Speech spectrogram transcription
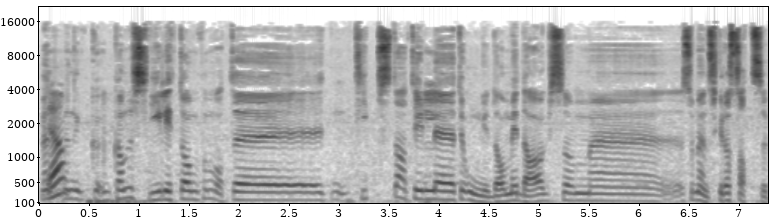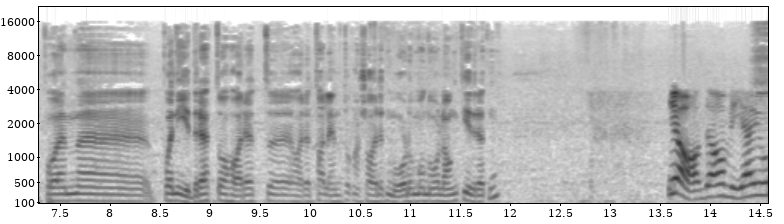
Men, ja. men, kan du si litt om på en måte tips da, til, til ungdom i dag som, eh, som, ønsker å satse på en, eh, på en idrett og har et, har et, talent og kanskje har et mål om å nå langt i idretten? Ja, da vil jeg jo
